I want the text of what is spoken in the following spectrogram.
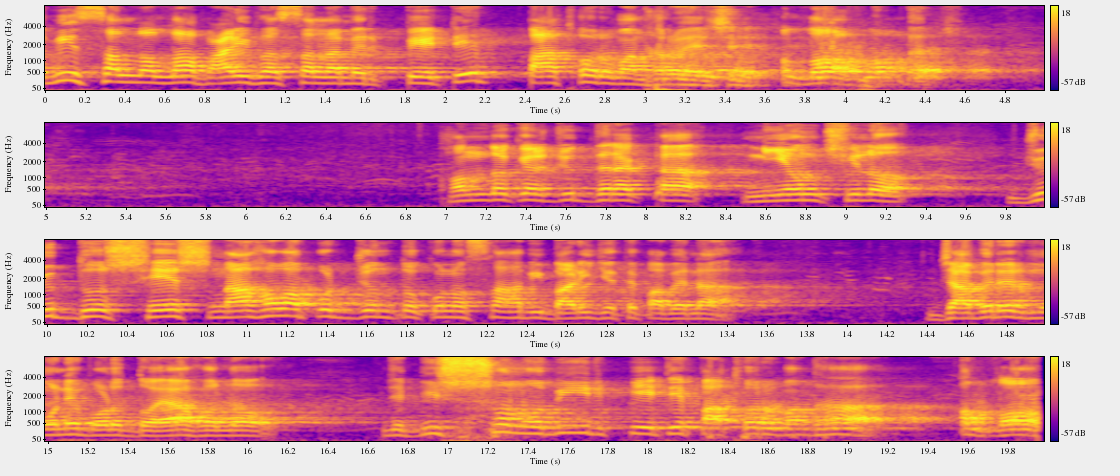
নবী সাল্লাহ আলিফাসাল্লামের পেটে পাথর বাঁধা রয়েছে। খন্দকের যুদ্ধের একটা নিয়ম ছিল, যুদ্ধ শেষ না হওয়া পর্যন্ত কোনো সাহাবি বাড়ি যেতে পাবে না। জাবেরের মনে বড় দয়া হলো যে বিশ্ব নবীর পেটে পাথর বাঁধা। আকবার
